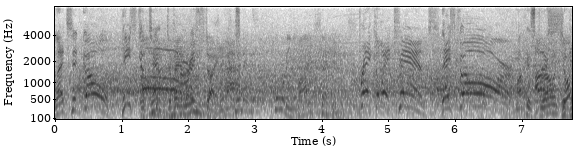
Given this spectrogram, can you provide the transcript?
Lets it go. He scores! Attempt to Van Riemsdyk. 45 seconds. Breakaway chance. They score! Puck is thrown to.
